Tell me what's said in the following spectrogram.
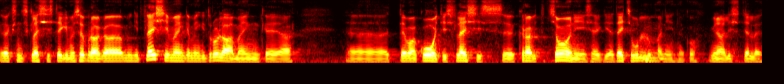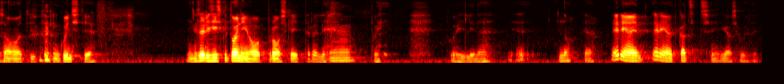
üheksandas klassis tegime sõbraga mingeid flashimänge, mingeid rulamänge ja tema koodis Flashis äh, gravitatsiooni isegi ja täitsa hullu mm. pani nagu, mina lihtsalt jälle samamoodi tegin kunsti ja see oli siis, kui Tony Hawk Pro Skater oli põhi, põhiline. noh, jah, erinevaid, erinevaid katsetusi igasuguseid.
